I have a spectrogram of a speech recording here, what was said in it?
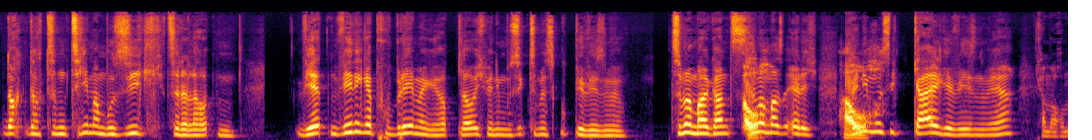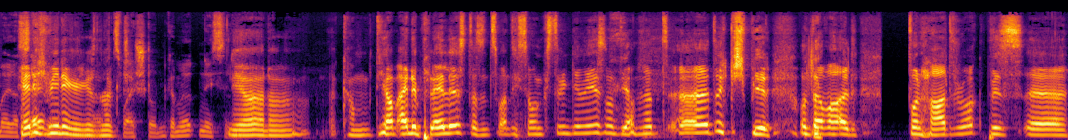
noch, noch zum Thema Musik zu der Lauten. Wir hätten weniger Probleme gehabt, glaube ich, wenn die Musik zumindest gut gewesen wäre. Sind wir mal ganz, sind wir mal so ehrlich. Auch. Wenn die Musik geil gewesen wäre, hätte ich weniger gesagt. Zwei Stunden kann man das nicht sehen. Ja, da, da kam, die haben eine Playlist, da sind 20 Songs drin gewesen und die haben halt äh, durchgespielt. Und da war halt von Hard Rock bis äh,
